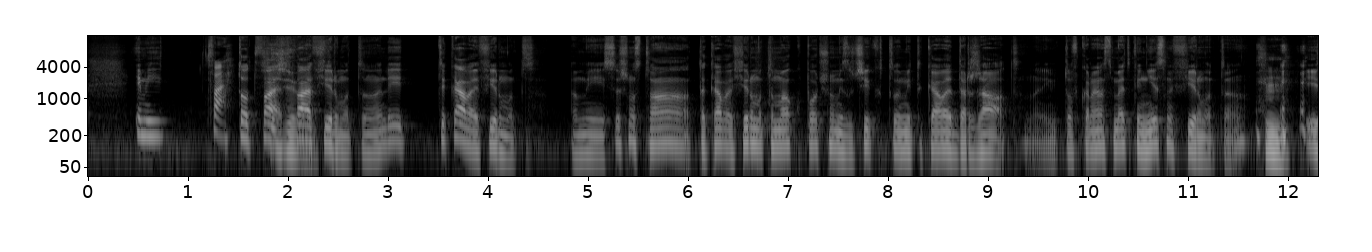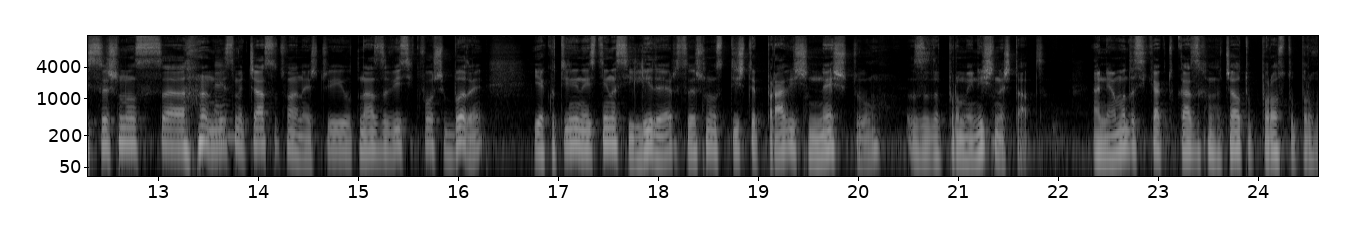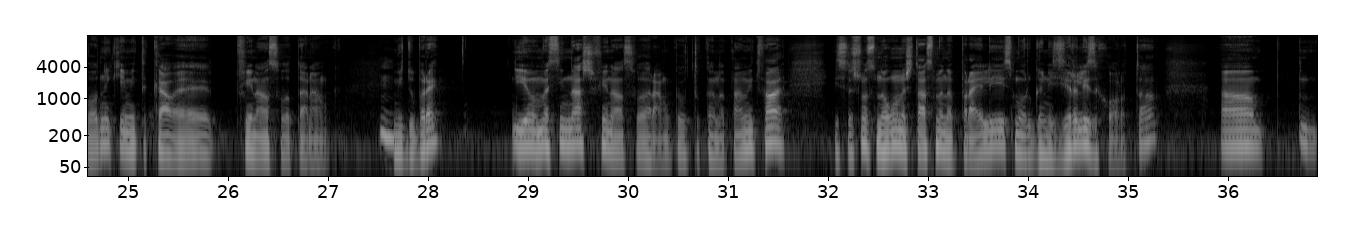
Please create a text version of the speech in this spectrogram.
еми, Това е. то това е, това е фирмата, нали? Такава е фирмата. Ами всъщност това, такава е фирмата, малко почва ми звучи като ми такава е държавата. Нали? То в крайна сметка ние сме фирмата и всъщност а, ние сме част от това нещо и от нас зависи какво ще бъде. И ако ти наистина си лидер, всъщност ти ще правиш нещо, за да промениш нещата. А няма да си, както казах в началото, просто проводник и ми такава е финансовата рамка. Ми добре, имаме си наша финансова рамка от тук натам и това е. И всъщност много неща сме направили и сме организирали за хората. А,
